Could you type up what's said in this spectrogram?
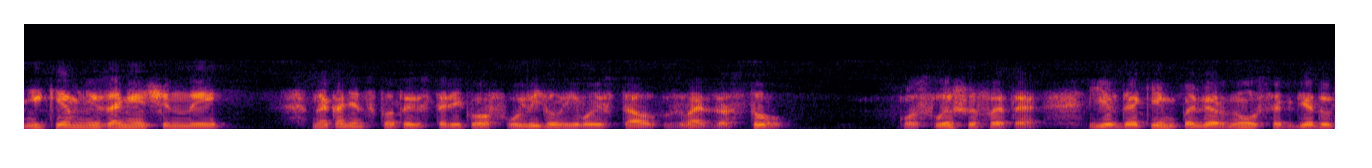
никем не замеченный. Наконец кто-то из стариков увидел его и стал звать за стол. Услышав это, Евдоким повернулся к деду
